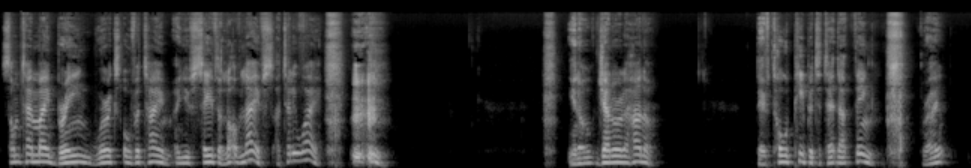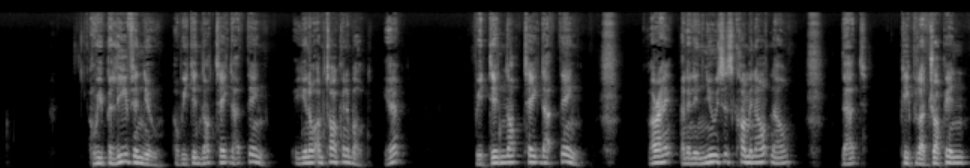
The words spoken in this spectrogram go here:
sometimes my brain works overtime and you've saved a lot of lives. I tell you why. you know, General Hanna, they've told people to take that thing right? We believed in you, and we did not take that thing. You know what I'm talking about, yeah? We did not take that thing. All right? And then the news is coming out now that people are dropping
